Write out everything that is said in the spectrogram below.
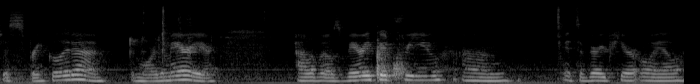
just sprinkle it on. The more the merrier. Olive oil is very good for you. Um, it's a very pure oil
